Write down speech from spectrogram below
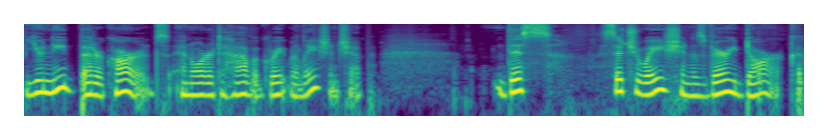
You need better cards in order to have a great relationship. This situation is very dark.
